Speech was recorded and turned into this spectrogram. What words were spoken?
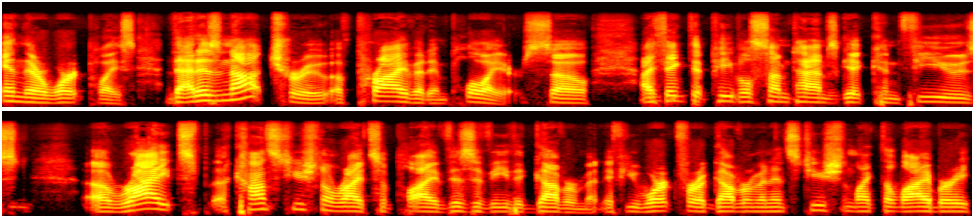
in their workplace. That is not true of private employers. So I think that people sometimes get confused uh, rights, uh, constitutional rights apply vis-a-vis the government. If you work for a government institution like the library,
